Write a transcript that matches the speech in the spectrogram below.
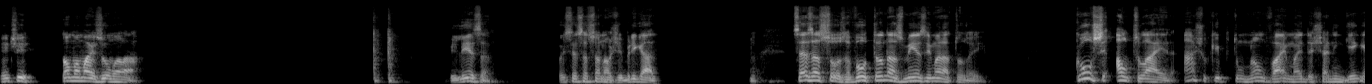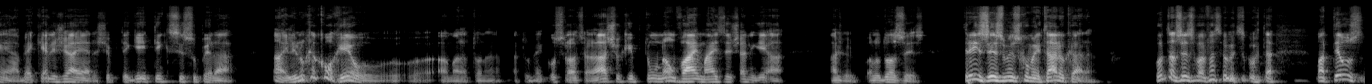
A gente toma mais uma lá. Beleza? Foi sensacional, Gi. Obrigado. César Souza, voltando às meias e maratonas aí. Ghost Outlier. Acho que o Kipton não vai mais deixar ninguém ganhar. Bekele já era. Cheptegei tem que se superar. Não, ele nunca correu a maratona, né? Mas tudo bem. Ghost Outlier. Acho que o Kipton não vai mais deixar ninguém. Ah, falou duas vezes. Três vezes o mesmo comentário, cara? Quantas vezes vai fazer o mesmo comentário? Matheus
